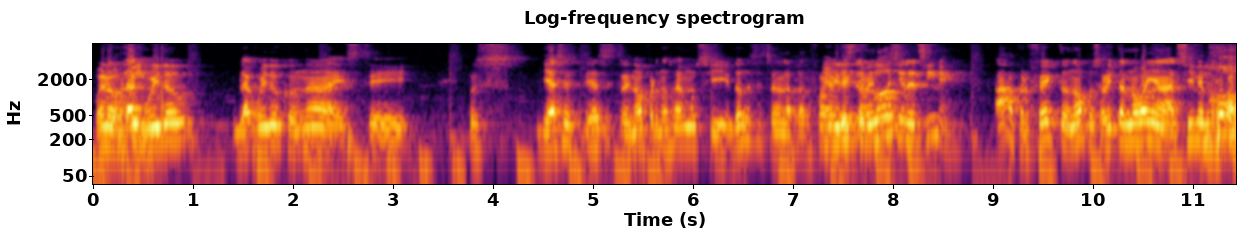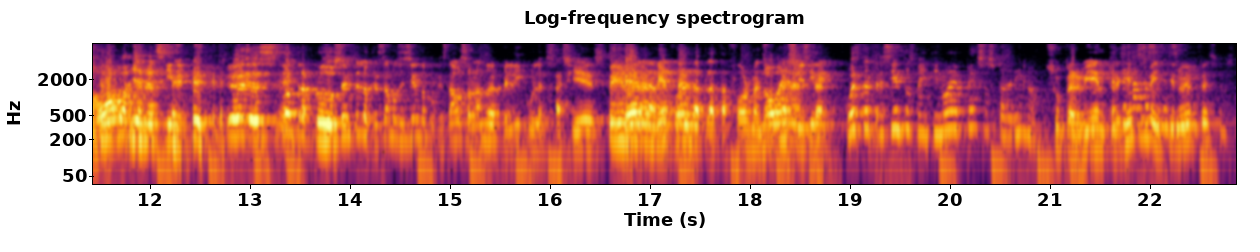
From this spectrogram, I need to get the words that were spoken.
Bueno, Por Black fin. Widow, Black Widow con una, este, pues ya se, ya se estrenó, pero no sabemos si, ¿dónde se estrenó? ¿En la plataforma En Disney directamente? Plus y en el cine. Ah, perfecto, no, pues ahorita no vayan al cine, por No, favor. no vayan al cine. es contraproducente lo que estamos diciendo porque estamos hablando de películas. Así es. Pero Vean la mejor en la plataforma, en No su vayan al cine. Cuesta 329 pesos, padrino. Súper bien, ¿Qué te gastas en el 329 cine? pesos.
